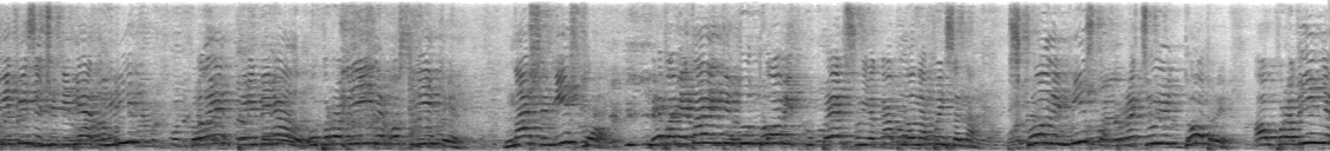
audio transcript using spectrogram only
2009 рік, коли перевіряло управління освіти наше місто, ви пам'ятаєте ту довідку першу, яка була написана? Школи міста працюють добре, а управління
